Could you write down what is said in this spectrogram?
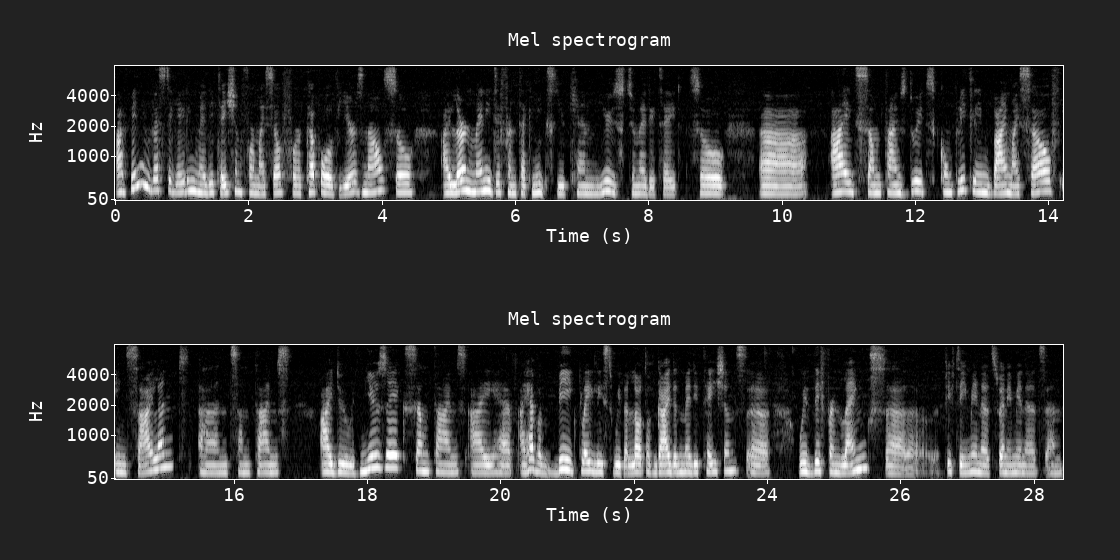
I've been investigating meditation for myself for a couple of years now, so I learned many different techniques you can use to meditate. So uh, I sometimes do it completely by myself in silent, and sometimes I do with music. Sometimes I have I have a big playlist with a lot of guided meditations uh, with different lengths, uh, 15 minutes, 20 minutes, and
